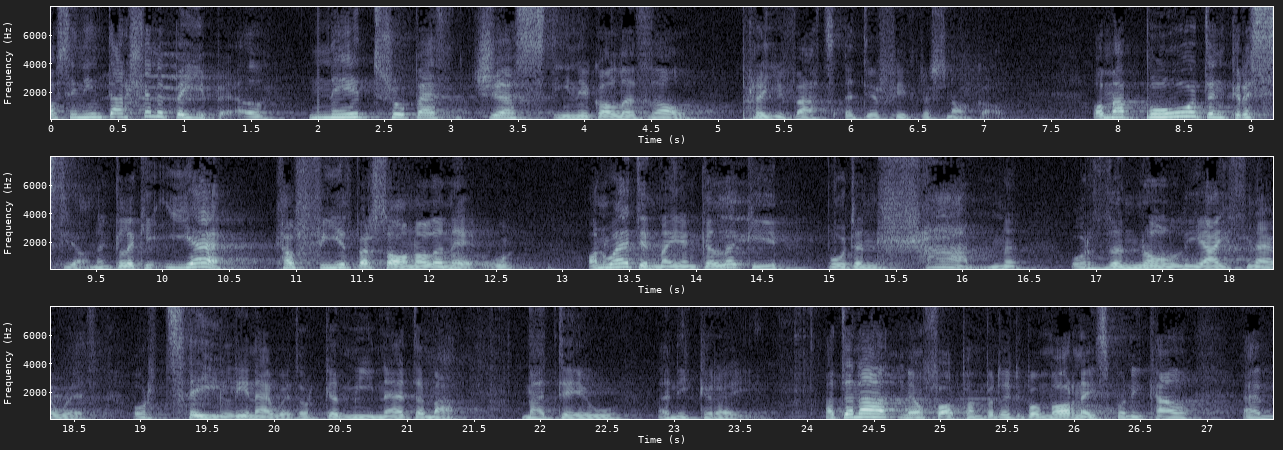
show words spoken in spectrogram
os y'n ni'n darllen y Beibl, nid rhywbeth just unigolyddol, preifat ydy'r ffydd grisnogol. Ond mae bod yn gristion yn golygu ie cael ffydd bersonol yn ew, ond wedyn mae e'n golygu bod yn rhan o'r ddynoliaeth newydd, o'r teulu newydd, o'r gymuned yma mae Dyw yn ei greu. A dyna mewn ffordd pan bod wedi bod mor neis bod ni'n cael um,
